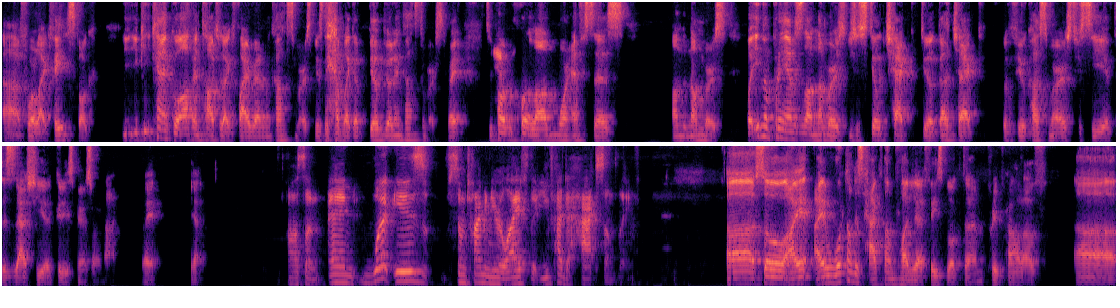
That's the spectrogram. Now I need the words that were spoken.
uh, for like Facebook, you, can't go off and talk to like five random customers because they have like a billion customers, right? So you probably put a lot more emphasis on the numbers. But even putting emphasis on numbers, you should still check, do a gut check with a few customers to see if this is actually a good experience or not, right? Yeah. Awesome. And what is some time in your life that you've had to hack something? Uh, so I, I worked on this hackathon project at Facebook that I'm pretty proud of. Uh,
